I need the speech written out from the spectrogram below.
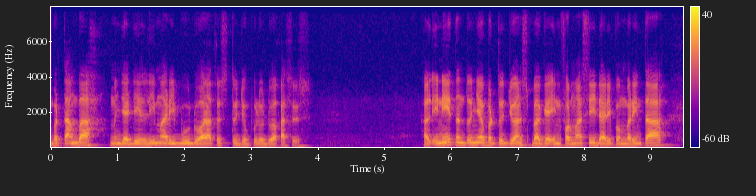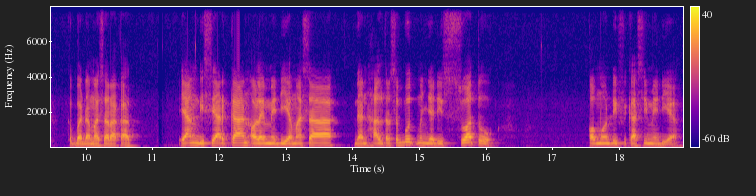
bertambah menjadi 5.272 kasus. Hal ini tentunya bertujuan sebagai informasi dari pemerintah kepada masyarakat yang disiarkan oleh media massa dan hal tersebut menjadi suatu komodifikasi media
